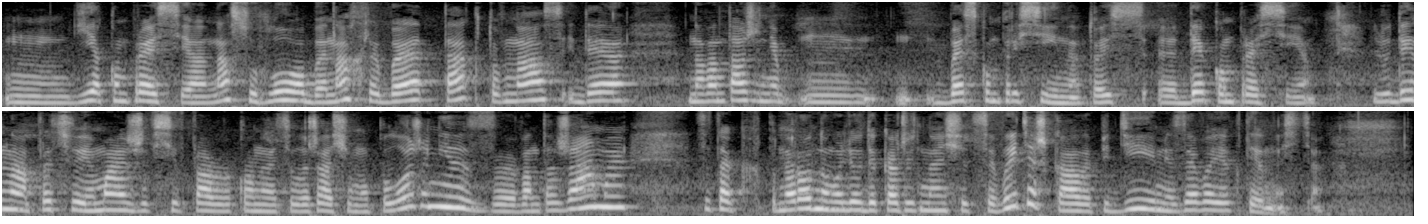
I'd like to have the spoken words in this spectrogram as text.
є компресія на суглоби, на хребет, так то в нас іде навантаження безкомпресійне, тобто декомпресія. Людина працює майже всі вправи виконуються в лежачому положенні з вантажами. Це так по народному люди кажуть, що це витяжка, але під дією м'язевої активності.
